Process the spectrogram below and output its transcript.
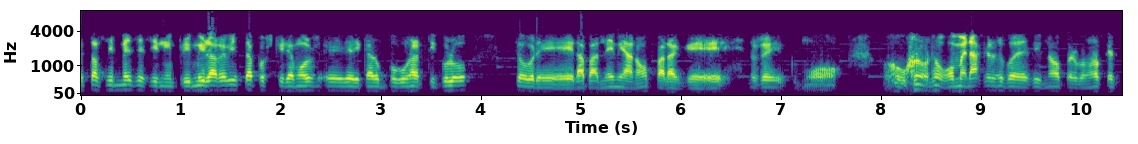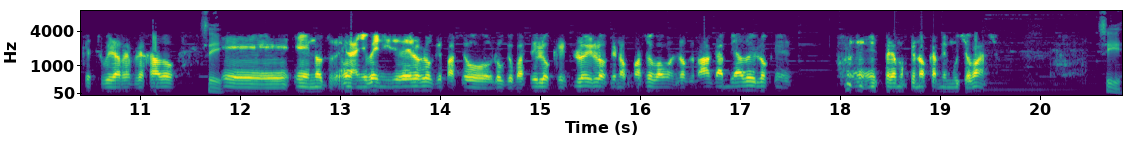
estar seis meses sin imprimir la revista, pues queríamos eh, dedicar un poco un artículo sobre la pandemia, ¿no? Para que, no sé, como un homenaje no se puede decir, ¿no? Pero bueno, que, que estuviera reflejado en otro, en años venideros lo que pasó, lo que pasó y lo que, lo, lo que nos pasó, vamos, lo que nos ha cambiado y lo que esperemos que nos cambie mucho más. Sí.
